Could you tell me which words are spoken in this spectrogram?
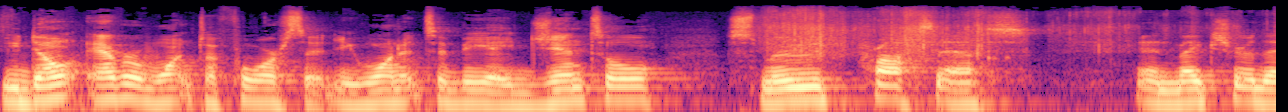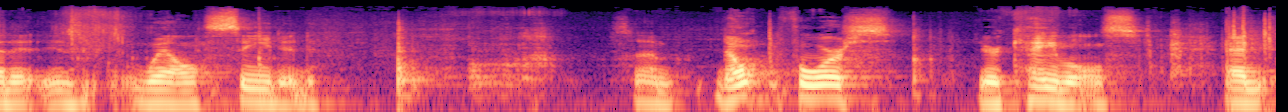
you don't ever want to force it. You want it to be a gentle, smooth process and make sure that it is well seated. So don't force your cables. And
